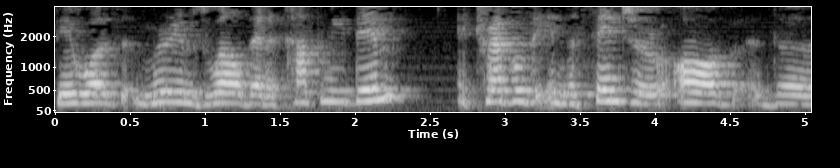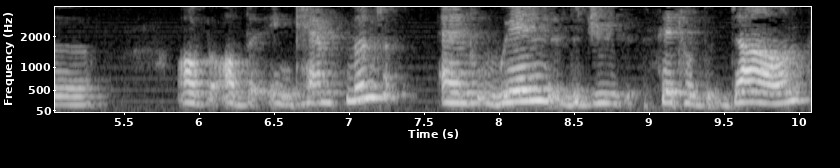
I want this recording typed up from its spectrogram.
there was Miriam's well that accompanied them. It traveled in the center of the, of, of the encampment. And when the Jews settled down,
